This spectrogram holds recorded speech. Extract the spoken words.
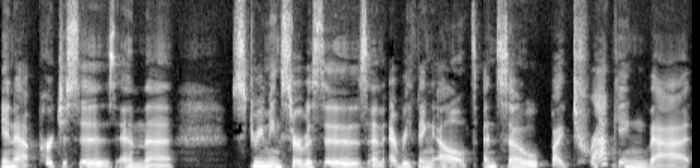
in-app purchases and the streaming services and everything else. And so by tracking that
